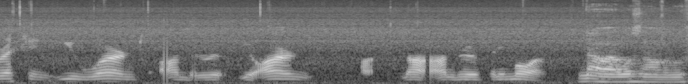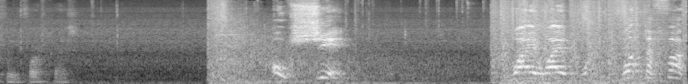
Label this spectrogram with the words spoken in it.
Correction, you weren't on the roof. You aren't uh, not on the roof anymore. No, I wasn't on the roof in the first place. Oh shit! Why, why, wh- what the fuck?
